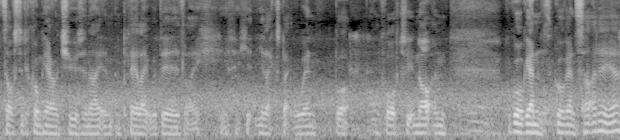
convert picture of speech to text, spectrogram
it's obviously to come here on Tuesday night and, and play like we did, like you, you'd expect to win, but unfortunately not. And we'll go again, go again Saturday, yeah.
